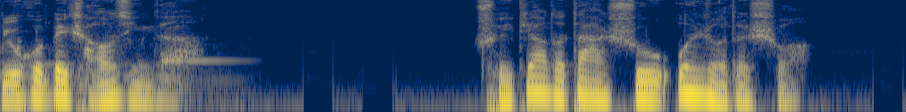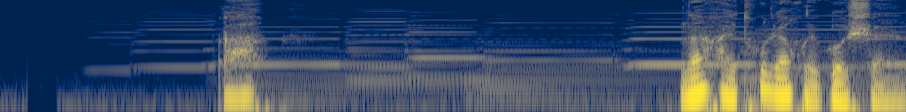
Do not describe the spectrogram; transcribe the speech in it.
鱼会被吵醒的。垂钓的大叔温柔地说：“啊。”男孩突然回过神，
